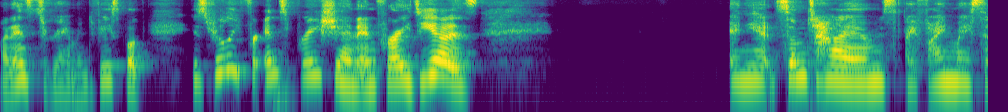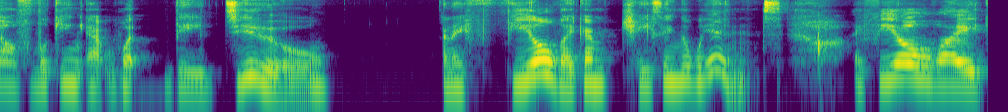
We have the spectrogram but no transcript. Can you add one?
on Instagram and Facebook is really for inspiration and for ideas and yet sometimes I find myself looking at what they do and I feel like I'm chasing the wind. I feel like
